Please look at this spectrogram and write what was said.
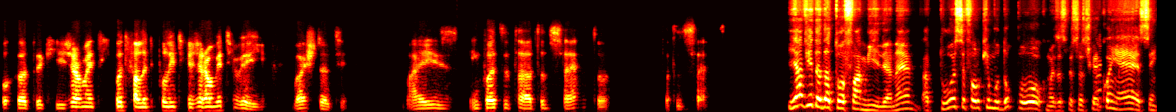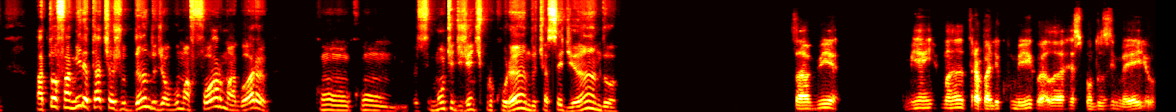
por conta que, geralmente, quando fala de política, geralmente veio bastante. Mas, enquanto tá tudo certo, tá tudo certo. E a vida da tua família, né? A tua você falou que mudou pouco, mas as pessoas te reconhecem. A tua família está te ajudando de alguma forma agora com, com esse monte de gente procurando, te assediando? Sabe, minha irmã trabalha comigo, ela responde os e-mails,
